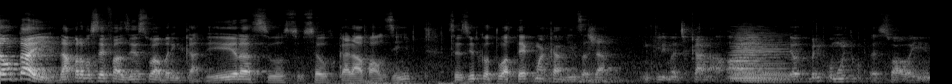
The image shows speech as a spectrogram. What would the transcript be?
Então tá aí, dá para você fazer sua brincadeira, seu, seu, seu, carnavalzinho. Vocês viram que eu tô até com uma camisa já em clima de carnaval. Eu brinco muito com o pessoal aí,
